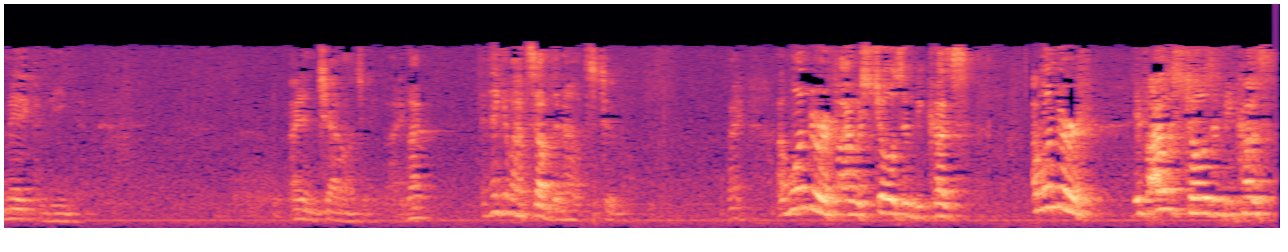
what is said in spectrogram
I made it convenient. I didn't challenge anybody. But think about something else too. Right? I wonder if I was chosen because I wonder if I was chosen because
